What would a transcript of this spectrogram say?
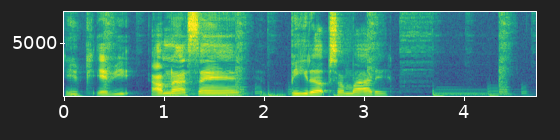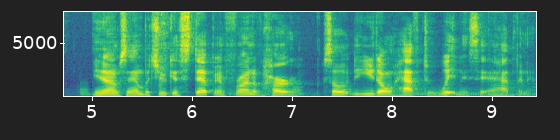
You if you I'm not saying beat up somebody. You know what I'm saying? But you can step in front of her so you don't have to witness it happening.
